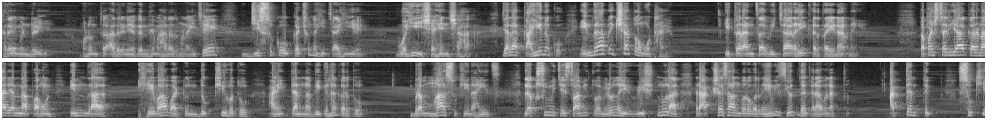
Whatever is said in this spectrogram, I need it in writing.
खरंय मंडळी म्हणून तर आदरणीय गंधे महाराज म्हणायचे जिसको कछु नाही चाहिये वही शहेनशहा ज्याला काही नको इंद्रापेक्षा तो मोठा आहे. इतरांचा विचारही करता येणार नाही. तपश्चर्या करणाऱ्यांना पाहून इंद्रा हेवा वाटून दुःखी होतो आणि त्यांना विघ्न करतो. ब्रह्मा सुखी नाहीच. लक्ष्मीचे स्वामित्व मिळूनही विष्णूला राक्षसांबरोबर नेहमीच युद्ध करावं लागतं. अत्यंत सुखी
